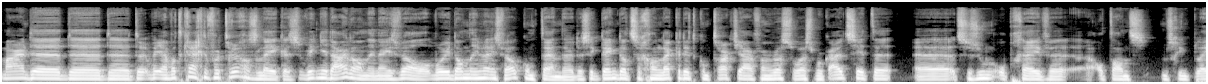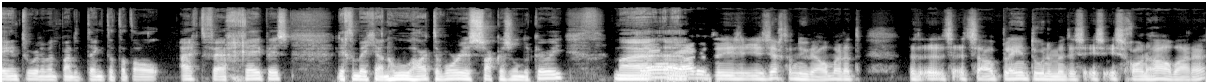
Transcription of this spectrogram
maar de, de, de, de, ja, wat krijg je ervoor terug als Lakers? Win je daar dan ineens wel? Word je dan ineens wel contender? Dus ik denk dat ze gewoon lekker dit contractjaar van Russell Westbrook uitzitten. Uh, het seizoen opgeven. Uh, althans, misschien play-in tournament. Maar ik denk dat dat al eigenlijk te ver gegrepen is. Ligt een beetje aan hoe hard de Warriors zakken zonder Curry. Maar, ja, ja dat, je, je, zegt dat nu wel, maar dat, dat het, het zou play-in tournament is, is, is gewoon haalbaar. Hè?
